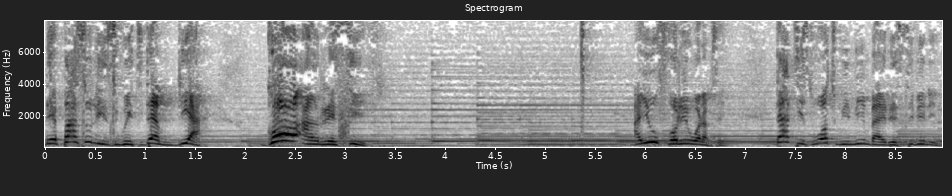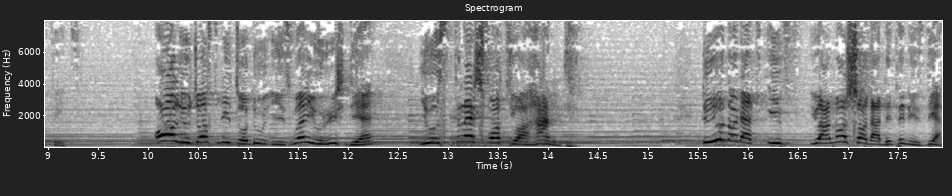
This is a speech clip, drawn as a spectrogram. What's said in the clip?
The parcel is with them there. Go and receive. Are you following what I'm saying? That is what we mean by receiving in faith. All you just need to do is when you reach there, you stretch forth your hand. Do you know that if you are not sure that the thing is there,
